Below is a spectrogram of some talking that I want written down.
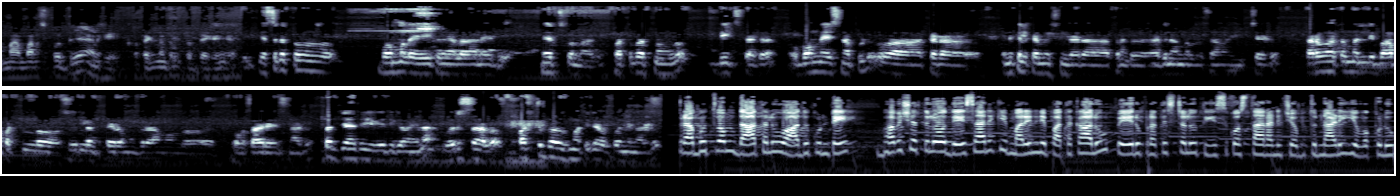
మా మనస్ఫూర్తిగా ఆయనకి కృతజ్ఞతలు ప్రత్యేకంగా. ఇసుకతో బొమ్మలు వేయటం ఎలా అనేది నేర్చుకున్నాడు. కొత్తపట్నంలో బీచ్ దగ్గర. ఓ బొమ్మ వేసినప్పుడు అక్కడ ఎన్నికల కమిషన్ గారు అతనికి అభినందనలు ఇచ్చాడు. తర్వాత మళ్ళీ బాపట్లలో సూర్యలంక తీరం గ్రామంలో ఒకసారి వేసినాడు. అంతర్జాతీయ వేదికమైన ఒరిస్సాలో ఫస్ట్ బహుమతిగా పొందినాడు. ప్రభుత్వం దాతలు ఆదుకుంటే భవిష్యత్తులో దేశానికి మరిన్ని పథకాలు పేరు ప్రతిష్టలు తీసుకొస్తానని చెబుతున్నాడు యువకుడు.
